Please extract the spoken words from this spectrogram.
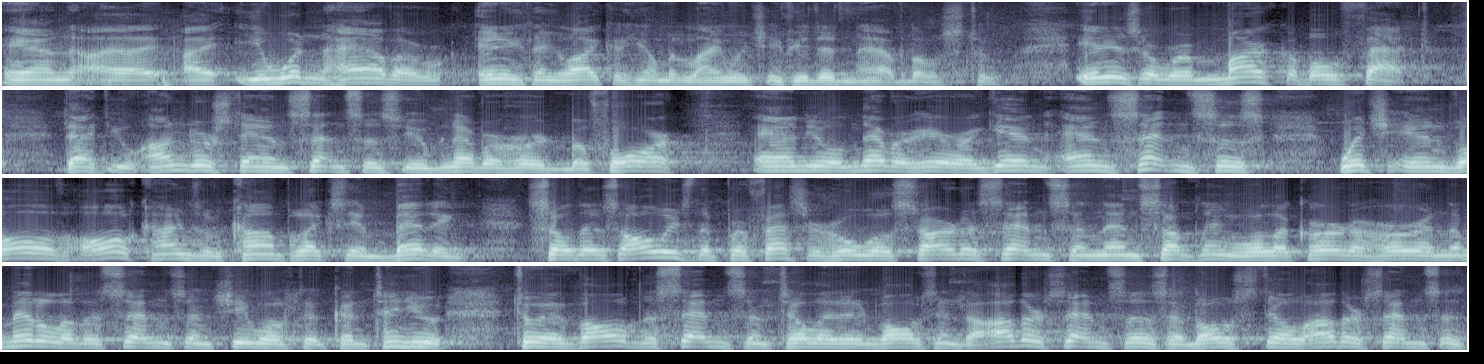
And I, I, you wouldn't have a, anything like a human language if you didn't have those two. It is a remarkable fact that you understand sentences you've never heard before and you'll never hear again, and sentences which involve all kinds of complex embedding. So there's always the professor who will start a sentence and then something will occur to her in the middle of the sentence and she will to continue to evolve the sentence until it evolves into other sentences and those still other sentences.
